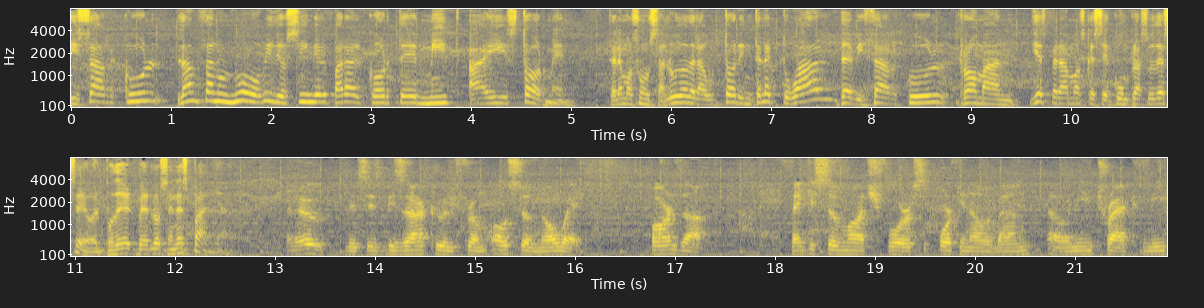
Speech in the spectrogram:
Bizarre Cool lanzan un nuevo video single para el corte Meet Eye Stormen. Tenemos un saludo del autor intelectual de Bizarre Cool, Roman, y esperamos que se cumpla su deseo, el poder verlos en España. Hello, this is Bizarre Cool from Oslo, Norway. Horns up. Thank you so much for supporting our band. Our new track, Meet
